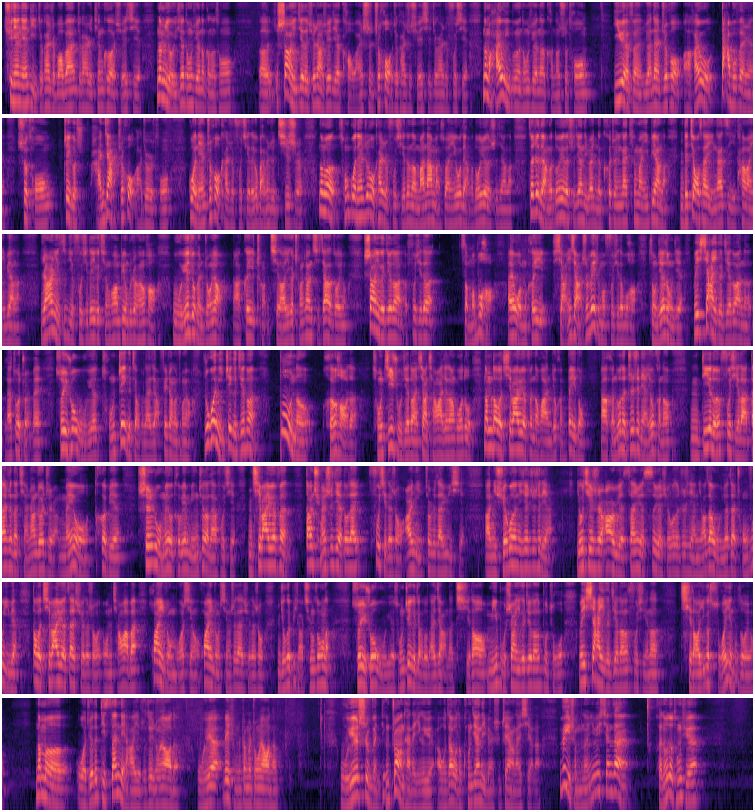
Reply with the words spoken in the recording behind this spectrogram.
去年年底就开始报班，就开始听课学习。那么有一些同学呢，可能从呃上一届的学长学姐考完试之后就开始学习，就开始复习。那么还有一部分同学呢，可能是从一月份元旦之后啊，还有大部分人是从这个寒假之后啊，就是从。过年之后开始复习的有百分之七十，那么从过年之后开始复习的呢，满打满算也有两个多月的时间了。在这两个多月的时间里边，你的课程应该听完一遍了，你的教材也应该自己看完一遍了。然而你自己复习的一个情况并不是很好，五月就很重要啊，可以承起到一个承上启下的作用。上一个阶段复习的怎么不好？哎，我们可以想一想是为什么复习的不好，总结总结，为下一个阶段呢来做准备。所以说五月从这个角度来讲非常的重要。如果你这个阶段不能很好的从基础阶段向强化阶段过渡，那么到了七八月份的话，你就很被动，啊，很多的知识点有可能你第一轮复习了，但是呢浅尝辄止，没有特别深入，没有特别明确的来复习。你七八月份当全世界都在复习的时候，而你就是在预习啊，你学过的那些知识点。尤其是二月、三月、四月学过的知识点，你要在五月再重复一遍。到了七八月再学的时候，我们强化班换一种模型，换一种形式再学的时候，你就会比较轻松了。所以说，五月从这个角度来讲呢，起到弥补上一个阶段的不足，为下一个阶段的复习呢，起到一个索引的作用。那么，我觉得第三点啊，也是最重要的。五月为什么这么重要呢？五月是稳定状态的一个月啊，我在我的空间里边是这样来写的。为什么呢？因为现在很多的同学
